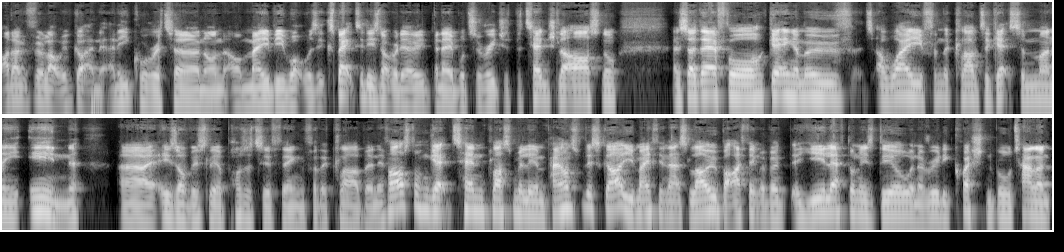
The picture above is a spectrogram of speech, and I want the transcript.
I don't feel like we've got an, an, equal return on, on maybe what was expected. He's not really been able to reach his potential at Arsenal. And so therefore, getting a move away from the club to get some money in uh, is obviously a positive thing for the club. And if Arsenal can get 10 plus million pounds for this guy, you may think that's low, but I think with a, a year left on his deal and a really questionable talent,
